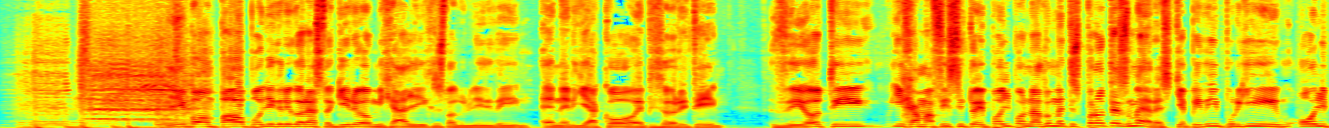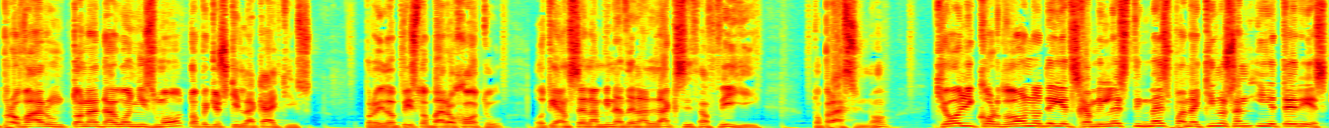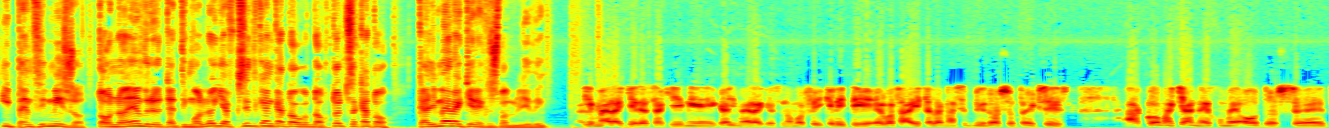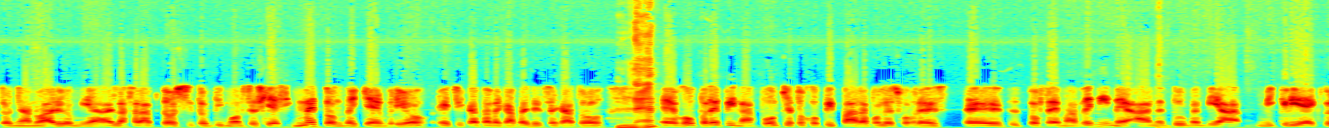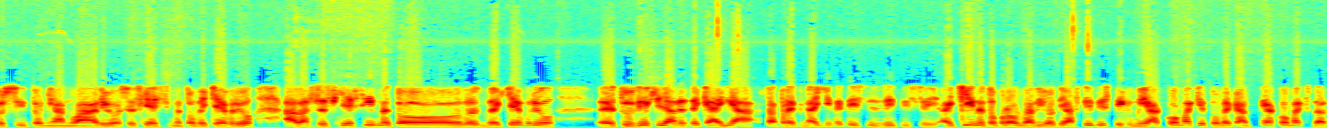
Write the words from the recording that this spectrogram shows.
Λοιπόν, πάω πολύ γρήγορα στον κύριο Μιχάλη Χριστοδουλίδη, ενεργειακό επιθεωρητή. διότι είχαμε αφήσει το υπόλοιπο να δούμε τις πρώτες μέρες και επειδή οι υπουργοί όλοι προβάρουν τον ανταγωνισμό, το είπε και ο Σκυλακάκης, προειδοποιεί στον πάροχό του ότι αν σε ένα μήνα δεν αλλάξει θα φύγει το πράσινο και όλοι κορδώνονται για τις χαμηλές τιμές που ανακοίνωσαν οι εταιρείες. Υπενθυμίζω, το Νοέμβριο τα τιμολόγια αυξήθηκαν κατά 88%. Καλημέρα κύριε Χριστοδουλίδη. Καλημέρα κύριε Σαχίνη, καλημέρα και στην όμορφη Κρήτη. Εγώ θα ήθελα να συμπληρώσω το εξής. Ακόμα και αν έχουμε όντως ε, τον Ιανουάριο μια ελαφρά πτώση των τιμών σε σχέση με τον Δεκέμβριο, έτσι κατά 15%, Ναι. εγώ πρέπει να πω και το έχω πει πάρα πολλές φορές, ε, το θέμα δεν είναι αν δούμε μια μικρή έκπτωση τον Ιανουάριο σε σχέση με το Δεκέμβριο, αλλά σε σχέση με το Δεκέμβριο ε, του 2019 θα πρέπει να γίνεται η συζήτηση. Εκεί είναι το πρόβλημα, διότι αυτή τη στιγμή ακόμα και το 13,63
